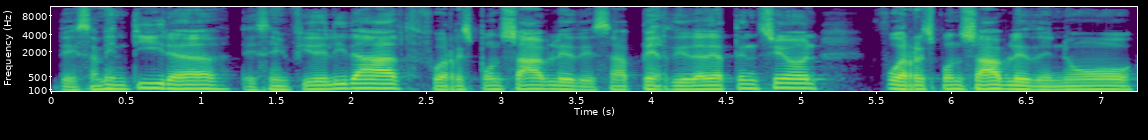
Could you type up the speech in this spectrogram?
de esa mentira, de esa infidelidad, fue responsable de esa pérdida de atención, fue responsable de no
